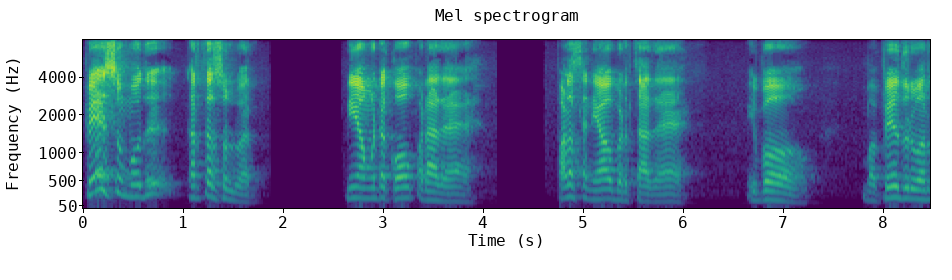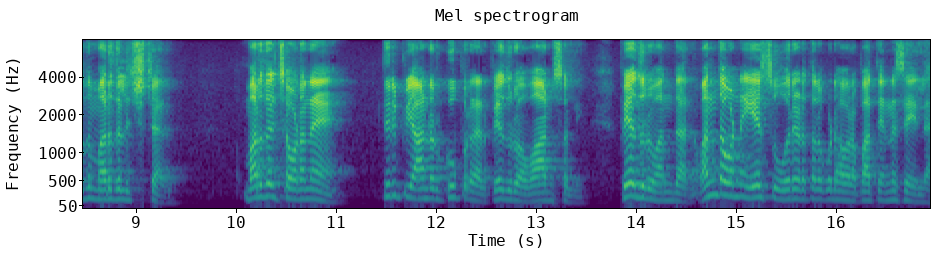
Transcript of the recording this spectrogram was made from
பேசும்போது கர்த்தர் சொல்வார் நீ அவங்ககிட்ட கோவப்படாத. பழசை ஞாபகப்படுத்தாத. இப்போது பேதுரு வந்து மறுதளிச்சிட்டார் மறுதளித்த உடனே திருப்பி ஆண்டவர் கூப்பிட்றாரு பேதுருவா வான்னு சொல்லி. பேதுரு வந்தார். வந்த உடனே இயேசு ஒரு இடத்துல கூட அவரை பார்த்து என்ன செய்யல?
